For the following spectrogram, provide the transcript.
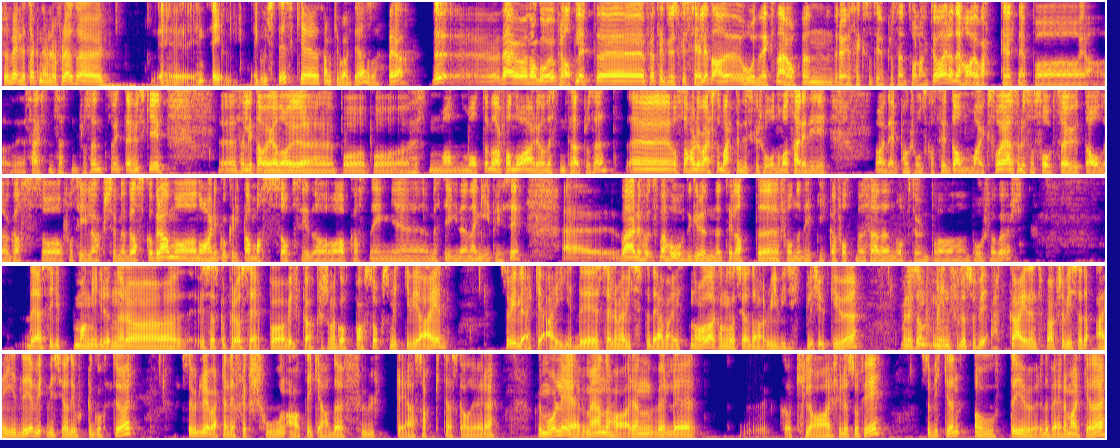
Du er veldig takknemlig for det. så det en egoistisk tanke bak det. altså. Ja. Du, jo, nå går jo praten litt, eh, for jeg tenkte vi skulle se litt. da, Hovedveksten er jo opp en drøye 26% så langt i år. Og det har jo vært helt ned på ja, 16-17% så vidt jeg husker. Eh, så litt avhengig av når eh, på, på, høsten man målte, men i hvert fall nå er det jo nesten 30% Og så har det vært, vært en diskusjon om at særlig de det var en del pensjonskasser i Danmark så jeg, som liksom solgte seg ut av olje og gass og fossile aksjer med brask og bram. Og nå har de gått glipp av masse oppside og avkastning eh, med stigende energipriser. Eh, hva er det som er hovedgrunnene til at eh, fondet ditt ikke har fått med seg den oppturen på, på Oslo Børs? Det er sikkert mange grunner. og Hvis jeg skal prøve å se på hvilke aksjer som har gått masse opp som ikke vi har eid, så ville jeg ikke eid de selv om jeg visste det jeg veit nå. Da kan du godt si at da er du virkelig tjukk i huet. Men liksom, min filosofi er ikke å eie den type aksjer. Hvis jeg hadde eid det, hvis vi hadde gjort det godt i år, så ville det vært en refleksjon av at jeg ikke hadde fulgt det jeg har sagt jeg skal gjøre. Du må leve med Du har en veldig øh, klar filosofi, så vil ikke den alltid gjøre det bedre markedet.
